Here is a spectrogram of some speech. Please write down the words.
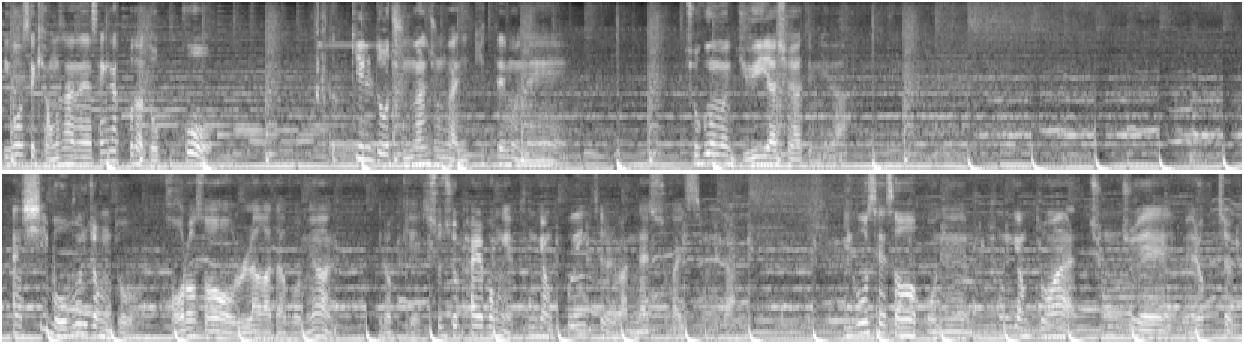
이곳의 경사는 생각보다 높고 흙길도 중간중간 있기 때문에 조금은 유의하셔야 됩니다. 한 15분 정도 걸어서 올라가다 보면 이렇게 수주 팔봉의 풍경 포인트를 만날 수가 있습니다. 이곳에서 보는 풍경 또한 충주의 매력적인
